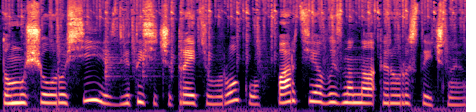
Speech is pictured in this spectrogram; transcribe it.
тому що у Росії з 2003 року партія визнана терористичною.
